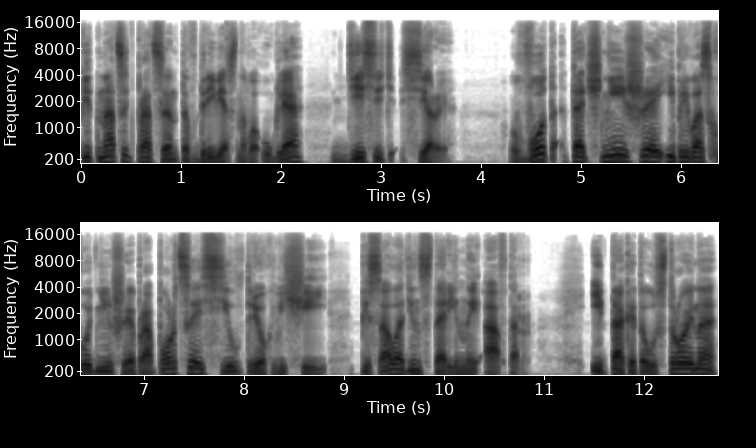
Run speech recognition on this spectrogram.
15% древесного угля, 10 серы. Вот точнейшая и превосходнейшая пропорция сил трех вещей, писал один старинный автор. И так это устроено,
